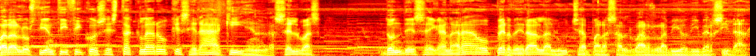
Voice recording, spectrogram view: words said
Para los científicos está claro que será aquí, en las selvas, donde se ganará o perderá la lucha para salvar la biodiversidad.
